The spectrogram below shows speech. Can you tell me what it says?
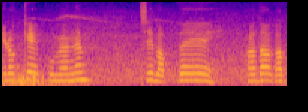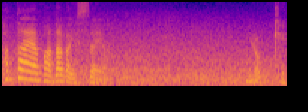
이렇게 보면은 집 앞에 바다가 파타야 바다가 있어요. 이렇게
